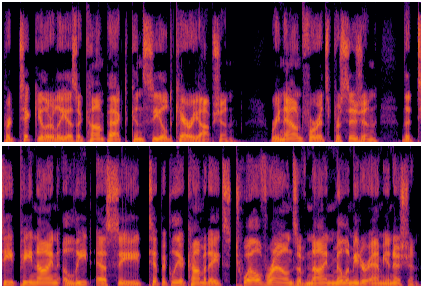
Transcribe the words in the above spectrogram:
particularly as a compact concealed carry option. Renowned for its precision, the TP9 Elite SC typically accommodates 12 rounds of 9mm ammunition,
